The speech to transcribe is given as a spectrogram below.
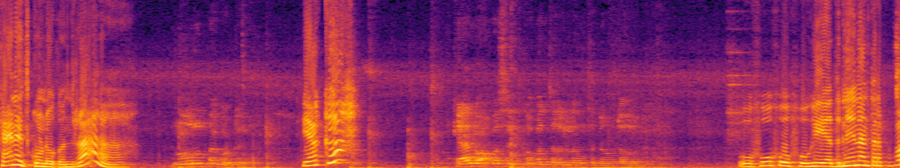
ಕ್ಯಾನ್ ಎತ್ಕೊಂಡು ಹೋಗಂದ್ರಾ? ಯಾಕೆ? ಓಹೋ ಹೋ ಹೋ ಹೇ ಅದನ್ನೇನಂತಾರ ಪಾಪ?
